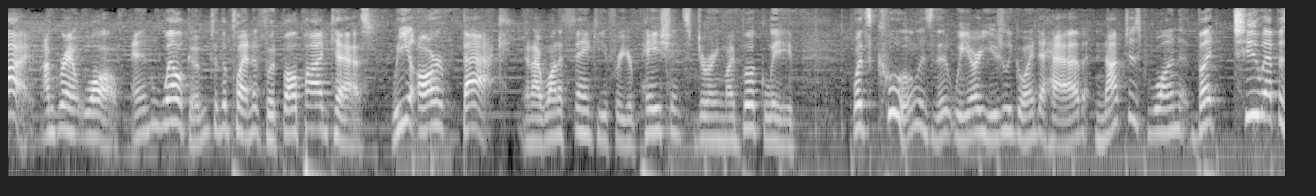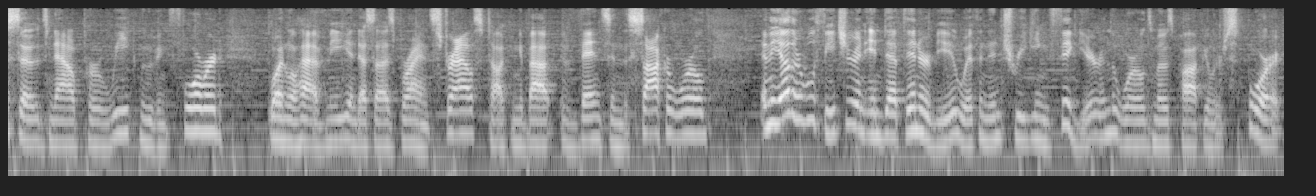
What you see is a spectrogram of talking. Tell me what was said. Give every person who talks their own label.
Speaker 1: Hi, I'm Grant Wahl, and welcome to the Planet Football Podcast. We are back, and I want to thank you for your patience during my book leave. What's cool is that we are usually going to have not just one, but two episodes now per week moving forward. One will have me and SI's Brian Straus talking about events in the soccer world, and the other will feature an in depth interview with an intriguing figure in the world's most popular sport.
